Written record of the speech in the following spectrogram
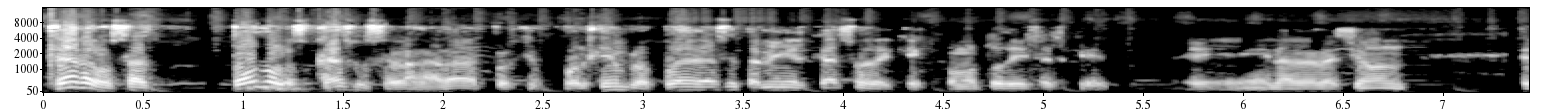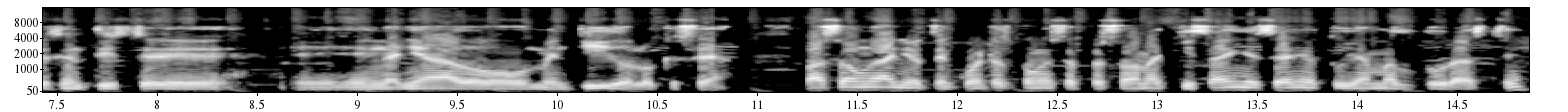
Claro, o sea, todos los casos se van a dar, porque, por ejemplo, puede darse también el caso de que, como tú dices, que eh, en la relación te sentiste eh, engañado, mentido, lo que sea. Pasa un año, te encuentras con esa persona, quizá en ese año tú ya maduraste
